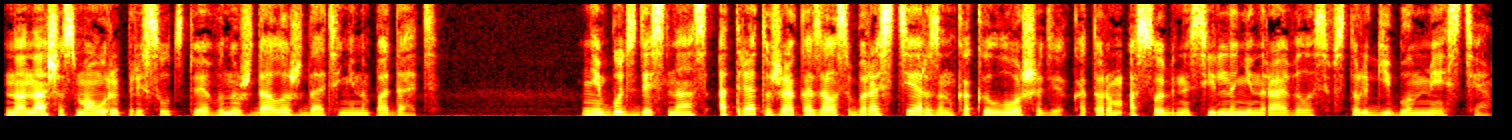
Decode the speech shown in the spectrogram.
Но наше с Маурой присутствие вынуждало ждать и не нападать. Не будь здесь нас, отряд уже оказался бы растерзан, как и лошади, которым особенно сильно не нравилось в столь гиблом месте.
